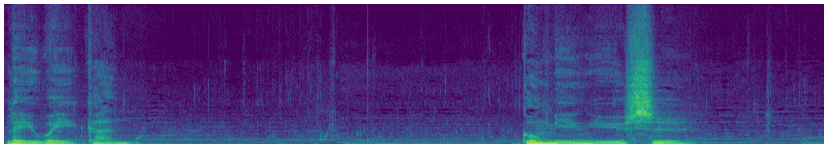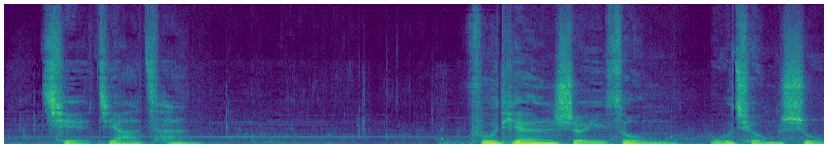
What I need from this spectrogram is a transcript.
泪未干。功名于世，且加餐。浮天水纵无穷树，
